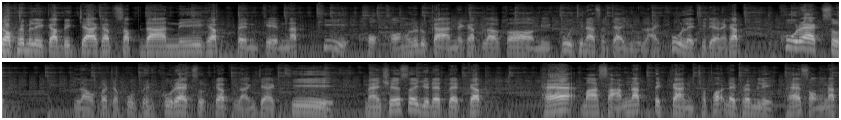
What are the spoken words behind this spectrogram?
จบพรีเมียร์ลีกกับบิ๊กจ้าครับ สัปดาห์นี้ครับ เป็นเกมนัดที่ 6 ของฤดูกาลนะครับ แล้วก็มีคู่ที่น่าสนใจอยู่หลายคู่เลยทีเดียวนะครับ คู่แรกสุดเราก็จะพูดเป็นคู่แรกสุดครับ หลังจากที่แมนเชสเตอร์ยูไนเต็ดครับ แพ้มา 3 นัดติดกันเฉพาะในพรีเมียร์ลีกแพ้ 2 นัด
